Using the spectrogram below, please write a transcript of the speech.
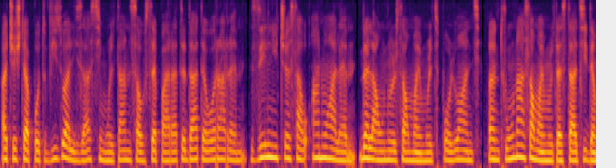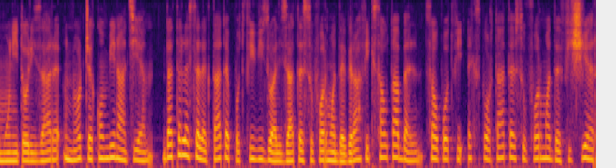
aceștia pot vizualiza simultan sau separat date orare, zilnice sau anuale, de la unul sau mai mulți poluanți, pentru una sau mai multe stații de monitorizare în orice combinație. Datele selectate pot fi vizualizate sub formă de grafic sau tabel, sau pot fi exportate sub formă de fișier.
